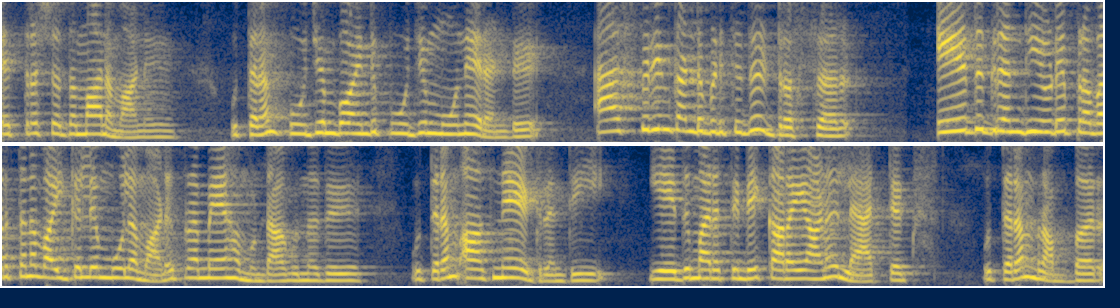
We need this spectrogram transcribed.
എത്ര ശതമാനമാണ്? ഉത്തരം പൂജ്യം പോയിന്റ് പൂജ്യം മൂന്ന് രണ്ട്. ആസ്പിരിൻ കണ്ടുപിടിച്ചത് ഡ്രസ്സർ. ഏത് ഗ്രന്ഥിയുടെ പ്രവർത്തന വൈകല്യം മൂലമാണ് പ്രമേഹമുണ്ടാകുന്നത്? ഉത്തരം ആഗ്നേയ ഗ്രന്ഥി. ഏത് മരത്തിന്റെ കറയാണ് ലാറ്റക്സ്? ഉത്തരം റബ്ബർ.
